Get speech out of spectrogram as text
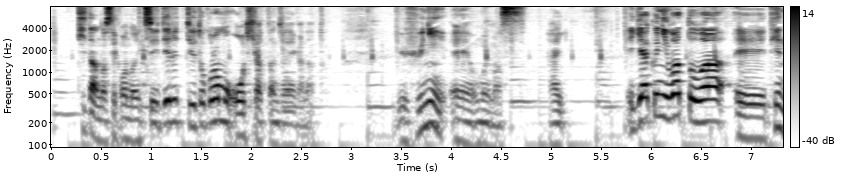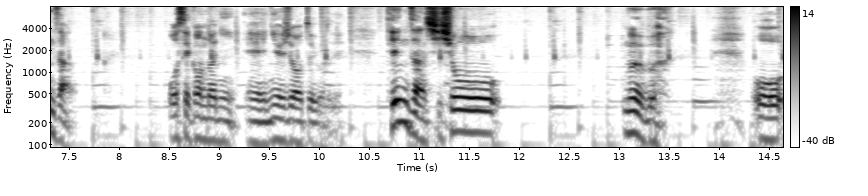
ー、ティタンのセコンドについてるっていうところも大きかったんじゃないかなというふうに、えー、思います、はい、逆にワトは、えー、天山。をセコンドに、えー、入場ということで天山師匠ムーブ を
